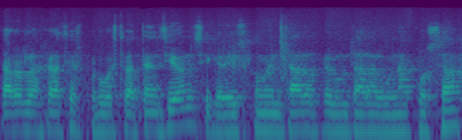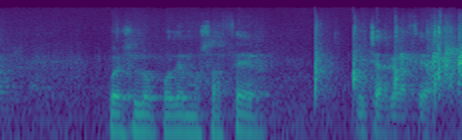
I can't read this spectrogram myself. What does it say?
daros las gracias por vuestra atención. Si queréis comentar o preguntar alguna cosa, pues lo podemos hacer. Muchas gracias.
